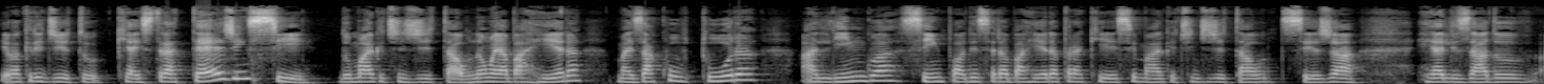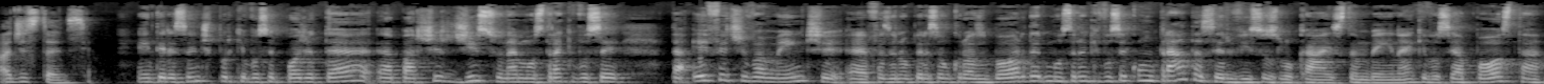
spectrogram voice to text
eu acredito que a estratégia em si do marketing digital não é a barreira, mas a cultura, a língua, sim, podem ser a barreira para que esse marketing digital seja realizado à distância. É interessante porque você pode até, a partir disso, né, mostrar que você está efetivamente é, fazendo operação cross-border, mostrando que você contrata serviços locais também, né? Que você aposta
